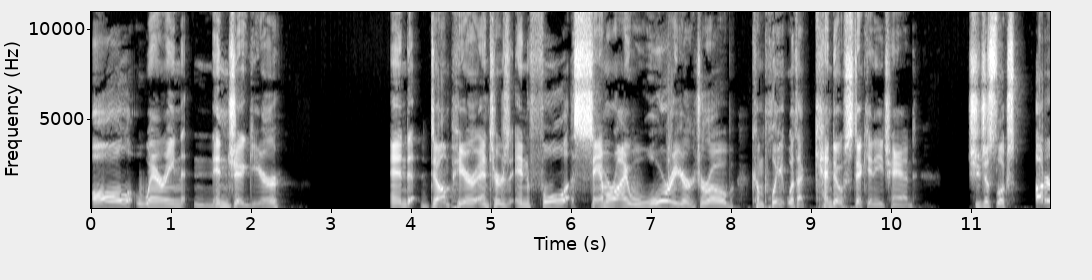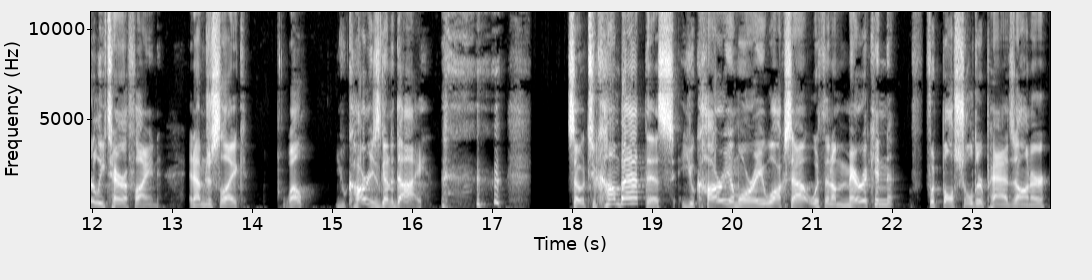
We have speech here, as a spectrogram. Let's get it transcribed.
all wearing ninja gear. And Dump here enters in full samurai warrior robe, complete with a kendo stick in each hand. She just looks utterly terrifying. And I'm just like, well, Yukari's gonna die. so to combat this, Yukari Omori walks out with an American football shoulder pads on her,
